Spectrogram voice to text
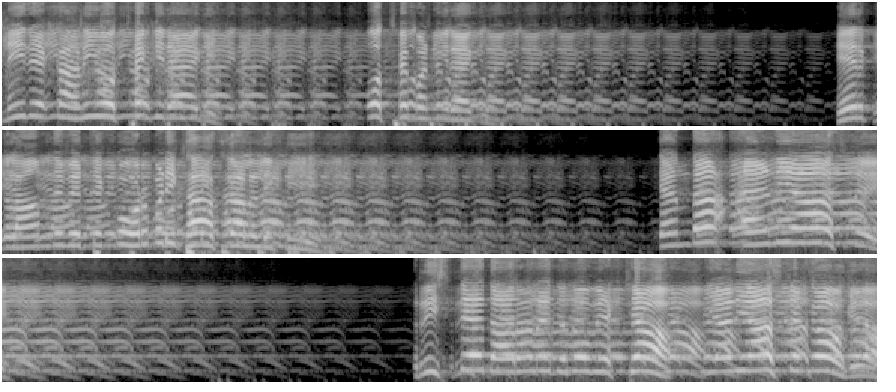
ਨਹੀਂ ਤੇ ਕਹਾਣੀ ਉੱਥੇ ਕੀ ਰਹਿ ਗਈ? ਉੱਥੇ ਬਣੀ ਰਹਿ ਗਈ। ਫਿਰ ਕਲਾਮ ਦੇ ਵਿੱਚ ਇੱਕ ਹੋਰ ਬੜੀ ਖਾਸ ਗੱਲ ਲਿਖੀ ਹੈ। ਕਹਿੰਦਾ ਐਨੀਆਸ ਨੇ ਰਿਸ਼ਤੇਦਾਰਾਂ ਨੇ ਜਦੋਂ ਵੇਖਿਆ ਕਿ ਐਨੀਆਸ ਚੰਗਾ ਹੋ ਗਿਆ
